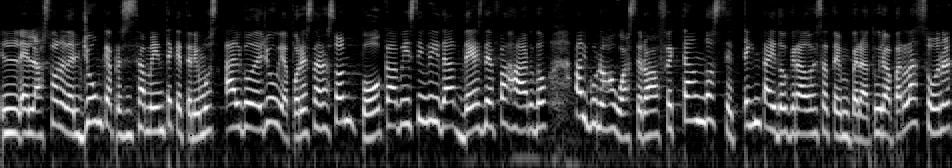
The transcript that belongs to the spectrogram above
la zona del Yunque, precisamente que tenemos algo de lluvia. Por esa razón, poca visibilidad desde Fajardo, algunos aguaceros afectando, 72 grados esa temperatura para la zona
